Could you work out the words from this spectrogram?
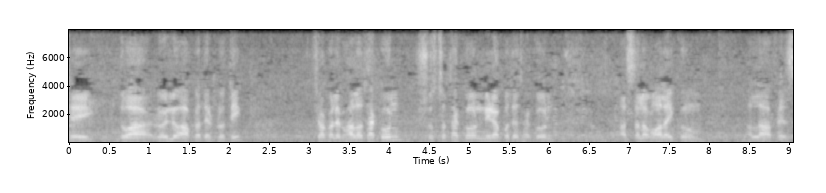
সেই দোয়া রইল আপনাদের প্রতি। সকলে ভালো থাকুন সুস্থ থাকুন নিরাপদে থাকুন। আসসালামু আলাইকুম। আল্লাহ হাফেজ।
